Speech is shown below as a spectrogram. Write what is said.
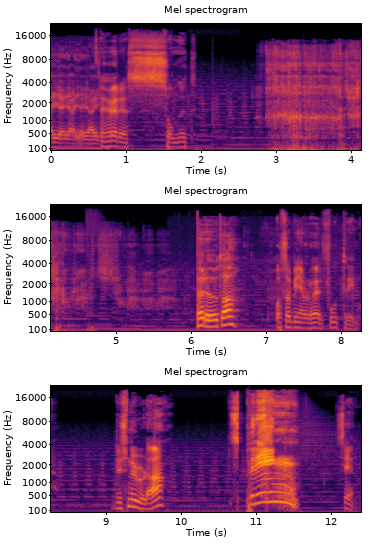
Ai, ai, ai, ai. Det høres sånn ut. Hører du ta? Og så begynner du å høre fottrinn. Du snur deg. Spring! sier han.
